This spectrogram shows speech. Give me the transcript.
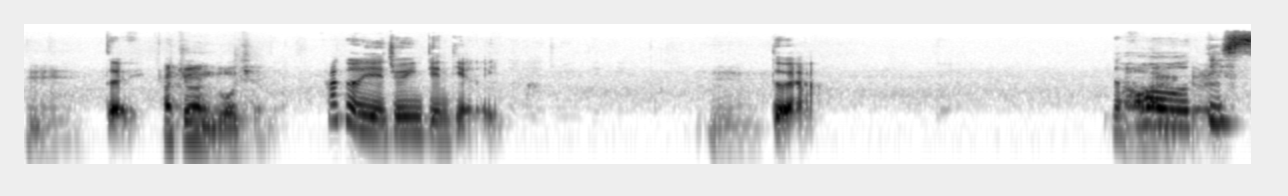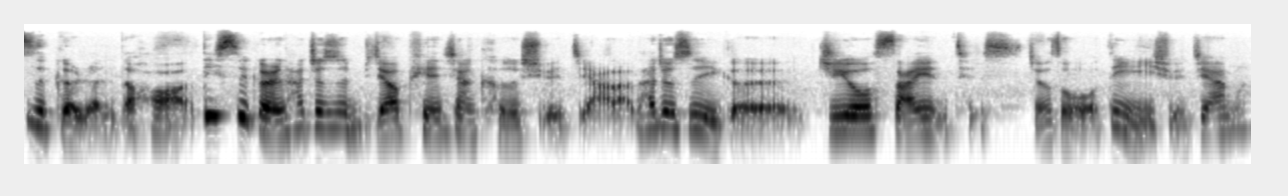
嗯，对。他捐很多钱吗？他可能也捐一点点而已。嗯，对啊。然后第四个人的话，第四个人他就是比较偏向科学家了，他就是一个 geoscientist，叫做地理学家嘛？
